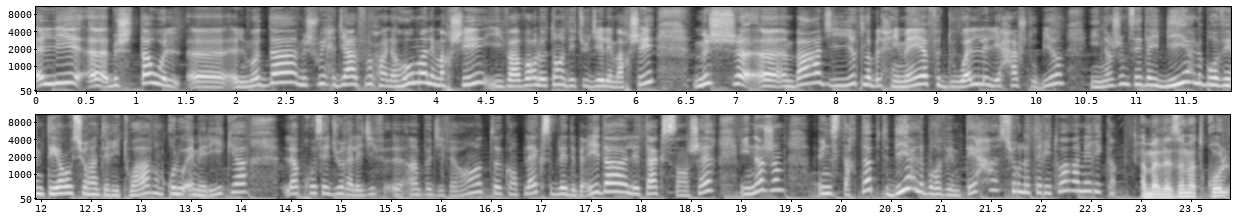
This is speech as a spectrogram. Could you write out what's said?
اللي آه، باش تطول آه، المده مش واحد يعرف روحه انا هما لي مارشي يفا افوار لو طون ديتوديي لي مارشي مش آه، من بعد يطلب الحمايه في الدول اللي حاجته بهم ينجم زادا يبيع لو بروفي نتاعو سور ان تيريتوار نقولوا امريكا لا بروسيدور elle est dif- euh, un peu différente complexe بلاد بعيده les taxes sont chères ينجم اون ستارت اب تبيع البروفي نتاعها سور لو تيريتوار امريكان أما لازمها تقول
